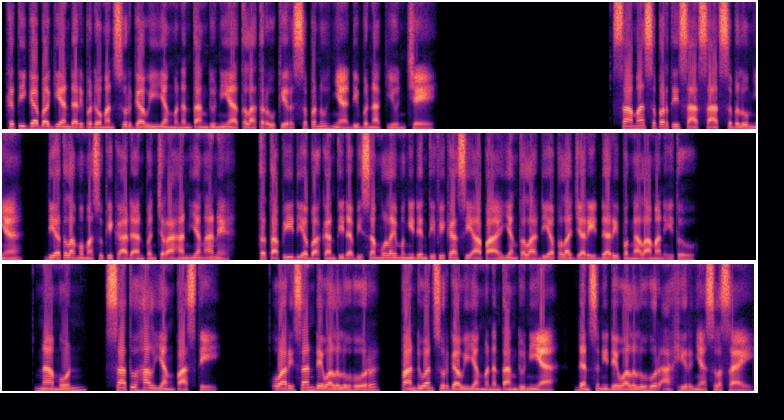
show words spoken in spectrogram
ketiga bagian dari pedoman surgawi yang menentang dunia telah terukir sepenuhnya di benak Yun Che. Sama seperti saat-saat sebelumnya, dia telah memasuki keadaan pencerahan yang aneh, tetapi dia bahkan tidak bisa mulai mengidentifikasi apa yang telah dia pelajari dari pengalaman itu. Namun, satu hal yang pasti. Warisan Dewa Leluhur, panduan surgawi yang menentang dunia, dan seni Dewa Leluhur akhirnya selesai.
